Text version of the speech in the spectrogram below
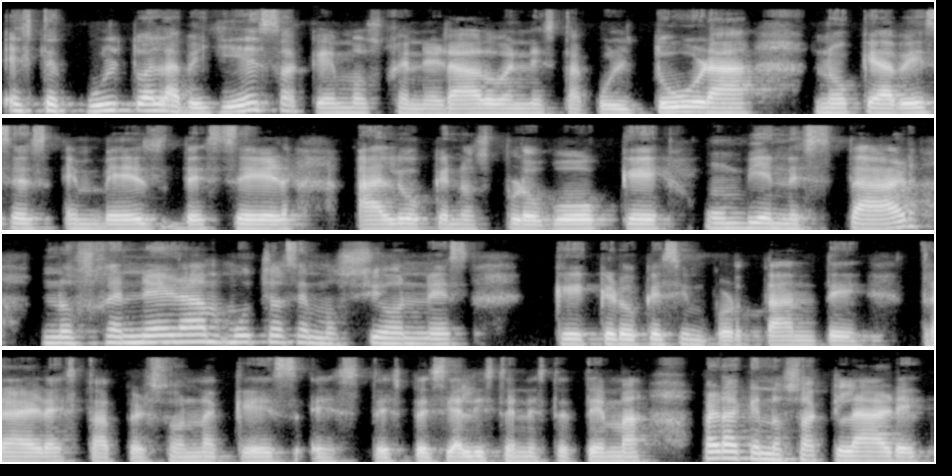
este culto a la belleza que hemos generado en esta cultura, ¿no? Que a veces en vez de ser algo que nos provoque un bienestar, nos genera muchas emociones que creo que es importante traer a esta persona que es este especialista en este tema para que nos aclare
